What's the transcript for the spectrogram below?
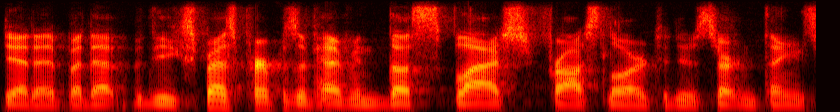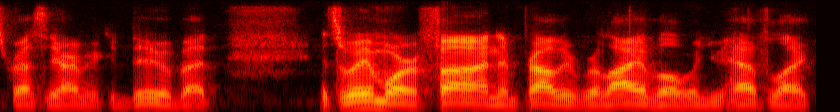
did it, but that, the express purpose of having the splash Frost Lord to do certain things the rest of the army could do. But it's way more fun and probably reliable when you have like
